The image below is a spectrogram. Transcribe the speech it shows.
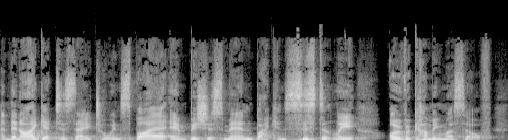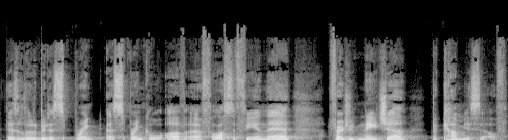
And then I get to say to inspire ambitious men by consistently overcoming myself. There's a little bit of sprink- a sprinkle of uh, philosophy in there. Frederick Nietzsche, become yourself.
